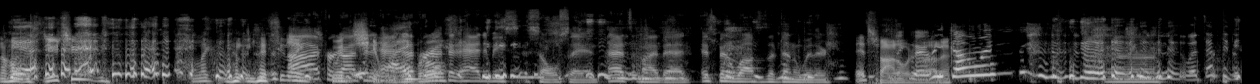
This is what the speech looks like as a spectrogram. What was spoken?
No, Yeah. you two. Like, let's see, like, I forgot, that it had, I forgot that it had to be soul sand. That's my bad. It's been a while since I've done a wither. It's fine. Like, where are we about going? Uh. What's happening?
